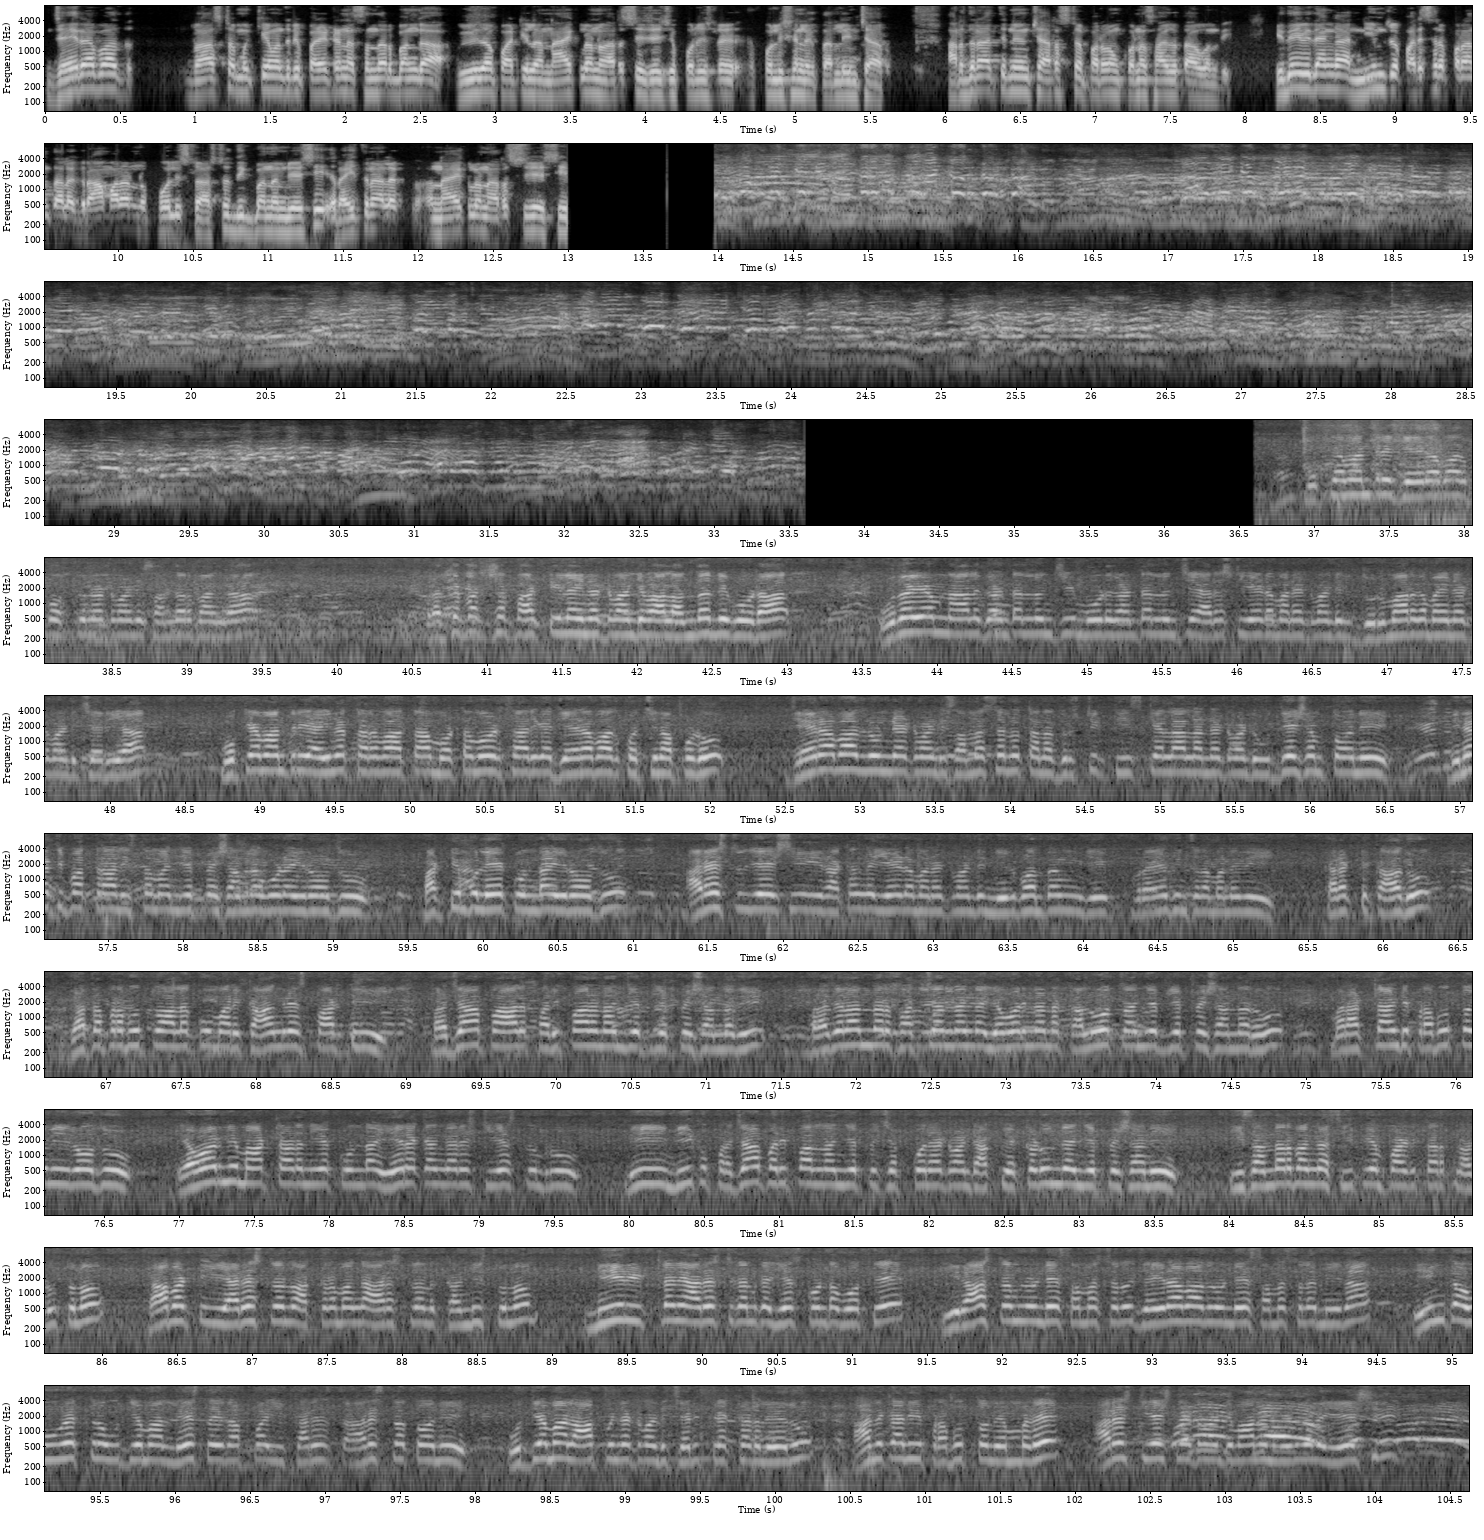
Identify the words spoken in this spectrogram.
జైరాబాద్ రాష్ట్ర ముఖ్యమంత్రి పర్యటన సందర్భంగా వివిధ పార్టీల నాయకులను అరెస్టు చేసి పోలీసులు పోలీసులకు తరలించారు. అర్ధరాత్రి నుంచి అరెస్టు పర్వం కొనసాగుతా ఉంది. ఇదే విధంగా నీమ్స్ పరిసర ప్రాంతాల గ్రామాలను పోలీసులు అష్టదిగ్బంధం చేసి రైతు నాయకులను అరెస్టు చేసి ముఖ్యమంత్రి జైరాబాద్కు వస్తున్నటువంటి సందర్భంగా ప్రతిపక్ష పార్టీలైనటువంటి వాళ్ళందరినీ కూడా ఉదయం నాలుగు గంటల నుంచి మూడు గంటల నుంచి అరెస్ట్ చేయడం అనేటువంటిది దుర్మార్గమైనటువంటి చర్య. ముఖ్యమంత్రి అయిన తర్వాత మొట్టమొదటిసారిగా జైరాబాద్కు వచ్చినప్పుడు జైరాబాద్లో ఉండేటువంటి సమస్యలు తన దృష్టికి తీసుకెళ్ళాలన్నటువంటి ఉద్దేశంతో వినతి పత్రాలు ఇస్తామని చెప్పేసి అందరూ కూడా ఈరోజు పట్టింపు లేకుండా ఈరోజు అరెస్టు చేసి ఈ రకంగా చేయడం అనేటువంటి నిర్బంధం ప్రయోగించడం అనేది కరెక్ట్ కాదు. గత ప్రభుత్వాలకు మరి కాంగ్రెస్ పార్టీ ప్రజాపాల పరిపాలన అని చెప్పి చెప్పేసి అన్నది. ప్రజలందరూ స్వచ్ఛందంగా ఎవరినన్నా కలవచ్చు అని చెప్పి చెప్పేసి అన్నారు. మరి అట్లాంటి ప్రభుత్వం ఈరోజు ఎవరిని మాట్లాడనీయకుండా ఏ రకంగా అరెస్ట్ చేస్తుండ్రు? మీ మీకు ప్రజా పరిపాలన అని చెప్పి చెప్పుకునేటువంటి హక్కు ఎక్కడుంది అని చెప్పేసి అని ఈ సందర్భంగా సిపిఎం పార్టీ తరఫున అడుగుతున్నాం. కాబట్టి ఈ అరెస్టులను అక్రమంగా అరెస్టులను ఖండిస్తున్నాం. మీరు ఇట్లనే అరెస్ట్ కనుక చేసుకుంటూ పోతే ఈ రాష్ట్రంలో ఉండే సమస్యలు జైరాబాద్ ఉండే సమస్యల మీద ఇంకా ఉవ్వెత్తున ఉద్యమాలు లేస్తాయి తప్ప ఈ అరెస్ట్లతోని ఉద్యమాలు ఆపినటువంటి చరిత్ర ఎక్కడ లేదు. అందుకని ప్రభుత్వం వెంబడే అరెస్ట్ చేసినటువంటి వాళ్ళని విడుదల చేసి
